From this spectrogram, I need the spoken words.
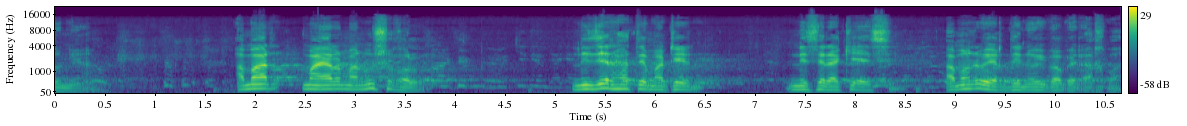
দুনিয়া। আমার মায়ার মানুষ সকল নিজের হাতে মাটির নিচে রাখিয়েছি আমারও একদিন ওইভাবে রাখবা।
